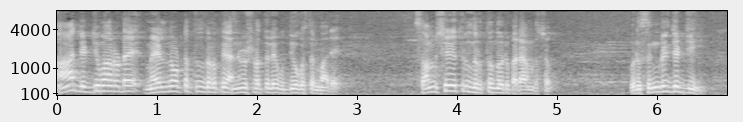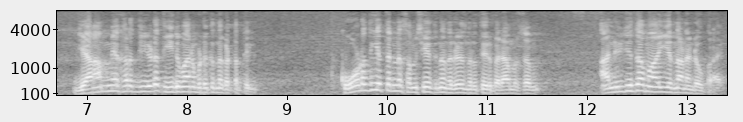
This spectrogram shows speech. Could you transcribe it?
ആ ജഡ്ജിമാരുടെ മേൽനോട്ടത്തിൽ നടത്തിയ അന്വേഷണത്തിലെ ഉദ്യോഗസ്ഥന്മാരെ സംശയത്തിൽ നിർത്തുന്ന ഒരു പരാമർശം. ഒരു സിംഗിൾ ജഡ്ജി ജാമ്യ ഹർജിയുടെ തീരുമാനമെടുക്കുന്ന ഘട്ടത്തിൽ കോടതിയെ തന്നെ സംശയത്തിന് നിലയിൽ നിർത്തിയ ഒരു പരാമർശം അനുചിതമായി എന്നാണ് എന്റെ അഭിപ്രായം.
